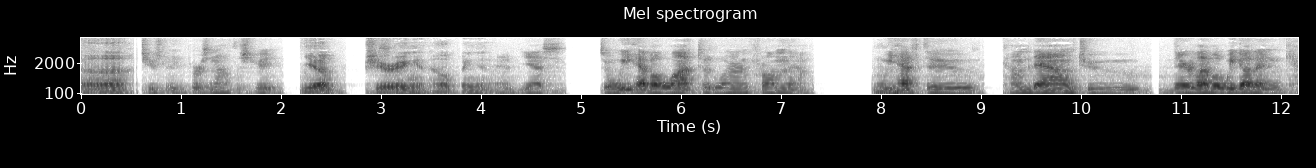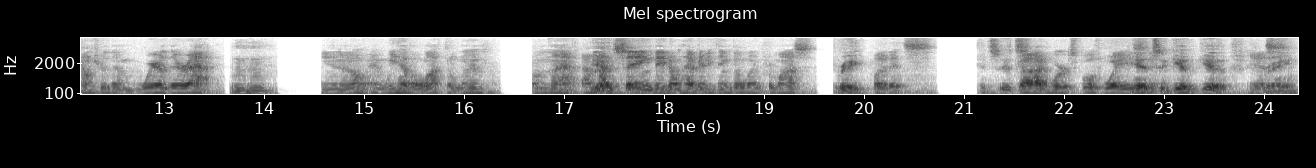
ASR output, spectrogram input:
Ah. It's usually the person off the street. Yep, Sharing and helping and And yes. So we have a lot to learn from them. We have to come down to their level. We got to encounter them where they're at, Mm-hmm. you know, and we have a lot to learn from that. I'm not saying they don't have anything to learn from us, Right. but it's It's it's God works both ways. yeah, it's a give give, Yes. right?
